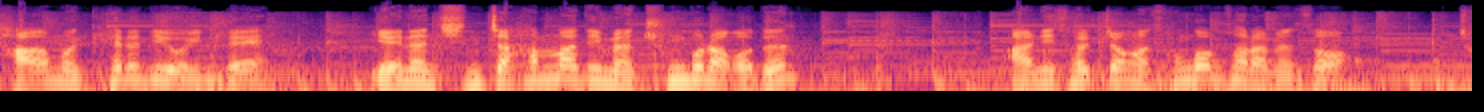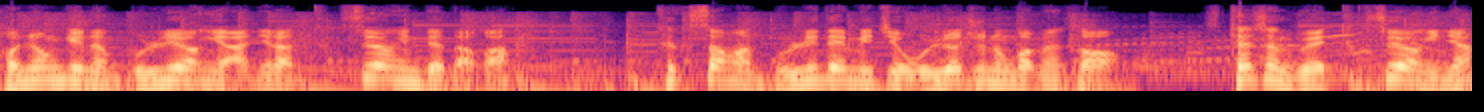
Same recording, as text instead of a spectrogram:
다음은 캐르디오인데 얘는 진짜 한마디면 충분하거든? 아니 설정은 성검사라면서 전용기는 물리형이 아니라 특수형인데다가 특성은 물리 데미지 올려주는 거면서 스탯은 왜 특수형이냐?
